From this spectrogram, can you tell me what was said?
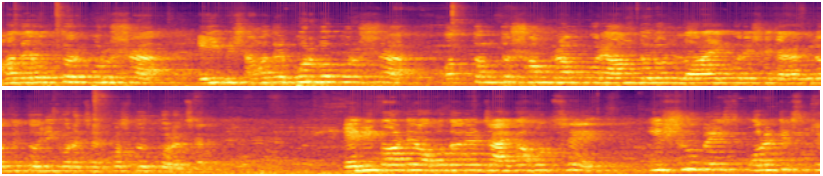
আমাদের উত্তর পুরুষরা এই বিষয় আমাদের পূর্বপুরুষরা অত্যন্ত সংগ্রাম করে, আন্দোলন, লড়াই করে সে জায়গাগুলোকে তৈরি করেছেন, প্রস্তুত করেছেন। এবি পার্টির অবদানের জায়গা হচ্ছে ইস্যু বেসড পলিটিক্সকে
